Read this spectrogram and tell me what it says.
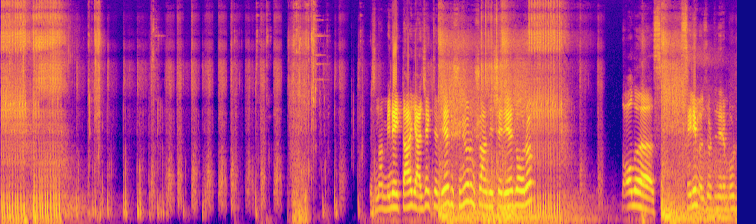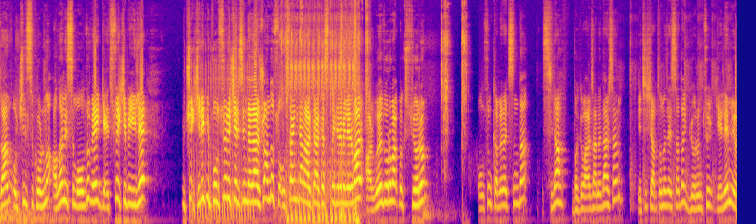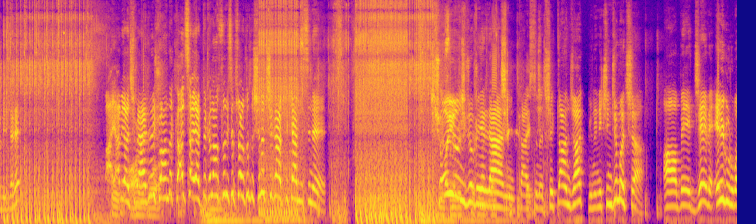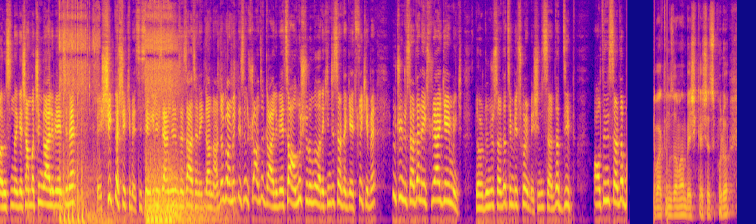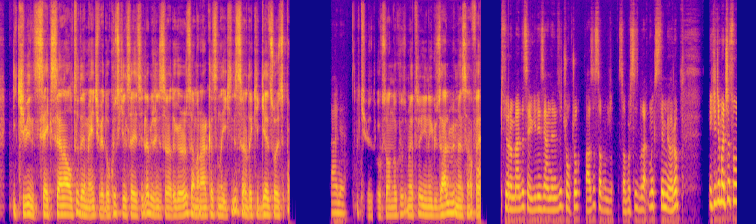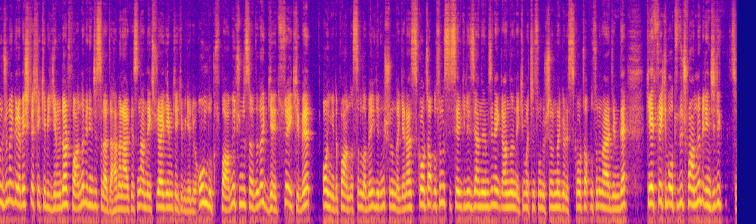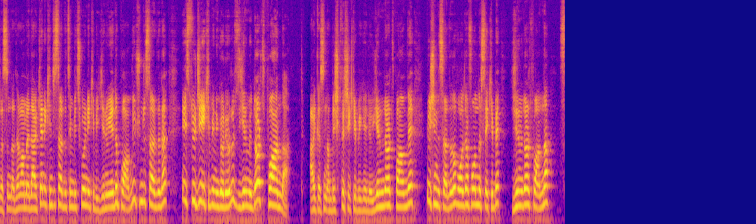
Arkasından bir nade daha gelecektir diye düşünüyorum şu anda içeriye doğru. Solus. Selim özür dilerim buradan. O kill skorunu alan isim oldu ve Getsu ekibiyle 3'e 2'lik bir pozisyon içerisindeler. Şu anda Solus'tan giden arka arka spray denemeleri var. Argo'ya doğru bakmak istiyorum. Solus'un kamera açısında silah bug'ı var zannedersem. Geçiş yaptığımız esnada görüntü gelemiyor bizlere. Bayağı bir açı verdi ve şu anda Kalsi ayakta kalan son isim Circle dışına çıkarttı kendisini. İki oyuncu birden karşısına çıktı ancak günün ikinci maçı A, B, C ve E grubu arasında geçen maçın galibiyetine Beşiktaş ekibi siz sevgili izleyenlerimiz de zaten ekranlarda görmektesiniz. Şu anda galibiyeti almış durumdalar. İkinci sırada Getsu ekibi. Üçüncü sırada Real Gaming. Dördüncü sırada Team Bitcoin. Beşinci sırada Deep. Altıncı sırada Baktığımız zaman Beşiktaş Sporu 2086 damage ve 9 kill sayısıyla birinci sırada görürüz. Hemen arkasında ikinci sıradaki Getsoy Spor yani 299 metre yine güzel bir mesafe. istiyorum ben de sevgili izleyenlerimizi çok çok fazla sabır, sabırsız bırakmak istemiyorum. İkinci maçın sonucuna göre Beşiktaş ekibi 24 puanla birinci sırada. Hemen arkasından Next Real Gaming ekibi geliyor 19 puan ve üçüncü sırada da Getsu ekibi 17 puanla sıralamaya girmiş durumda. Genel skor tablosunu siz sevgili izleyenlerimizin ekranlarında iki maçın sonuçlarına göre skor tablosunu verdiğimde Getsu ekibi 33 puanla birincilik sırasında devam ederken ikinci sırada Team Bitcoin ekibi 27 puan ve üçüncü sırada da S2G ekibini görüyoruz 24 puanda. Arkasından Beşiktaş ekibi geliyor 24 puan ve 5. sırada da Wonders ekibi 24 puanla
